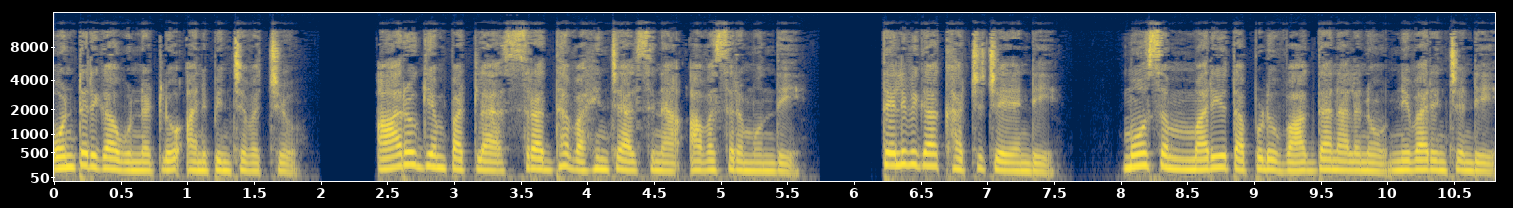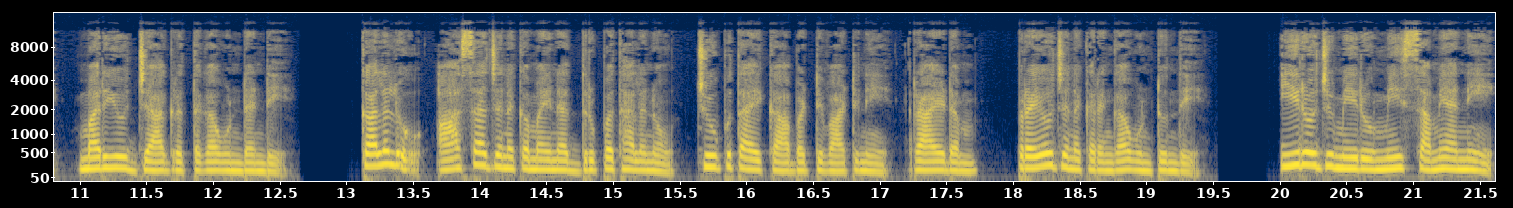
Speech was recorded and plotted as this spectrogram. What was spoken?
ఒంటరిగా ఉన్నట్లు అనిపించవచ్చు. ఆరోగ్యం పట్ల శ్రద్ధ వహించాల్సిన అవసరముంది తెలివిగా ఖర్చు చేయండి. మోసం మరియు తప్పుడు వాగ్దానాలను నివారించండి మరియు జాగ్రత్తగా ఉండండి. కలలు ఆశాజనకమైన దృక్పథాలను చూపుతాయి కాబట్టి వాటిని రాయడం ప్రయోజనకరంగా ఉంటుంది. ఈరోజు మీరు మీ సమయాన్ని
